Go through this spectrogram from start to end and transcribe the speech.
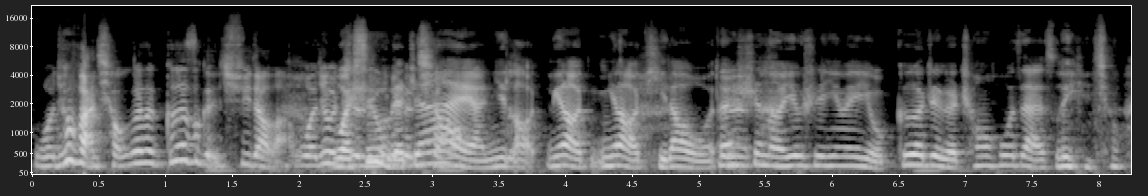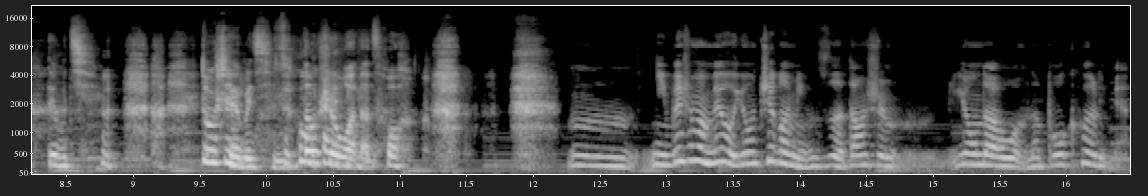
我就把乔哥的鸽子给去掉了，我就我是你的真爱呀、你老你老你老提到我，但是呢，又是因为有哥这个称呼在，所以就对不起，都是对不起，都是我的 错。嗯，你为什么没有用这个名字？当时用到我们的播客里面。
